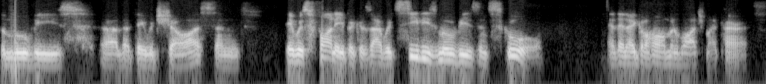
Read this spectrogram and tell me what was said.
the movies uh, that they would show us, and it was funny because I would see these movies in school, and then I go home and watch my parents.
